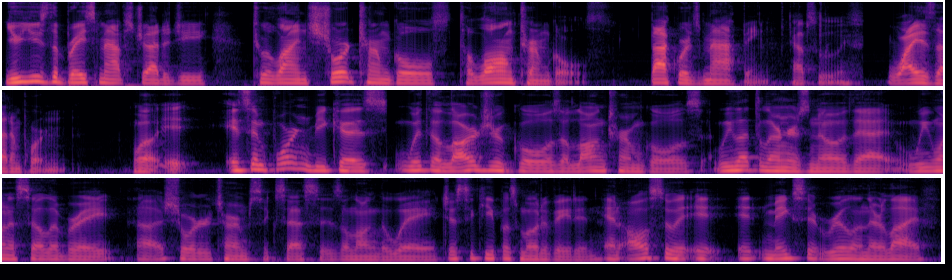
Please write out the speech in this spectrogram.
You use the brace map strategy to align short term goals to long term goals backwards mapping. Absolutely. Why is that important? Well, it, it's important because with the larger goals, the long term goals, we let the learners know that we want to celebrate uh, shorter term successes along the way just to keep us motivated. And also, it, it makes it real in their life.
